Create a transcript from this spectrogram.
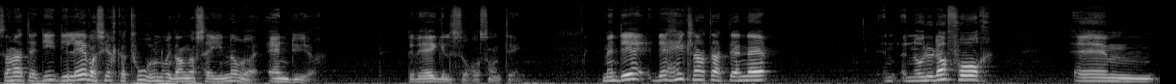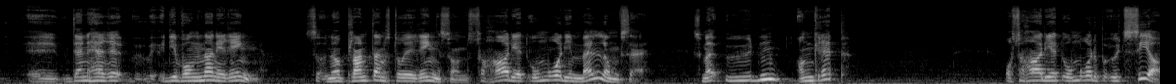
Sånn at de, de lever ca. 200 ganger seinere enn dyr. Bevegelser og sånne ting. Men det, det, er helt klart at denne Når du da får um, her, de vognene i ring så Når plantene står i ring sånn, så har de et område imellom seg som er uten angrep. Og så har de et område på utsida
